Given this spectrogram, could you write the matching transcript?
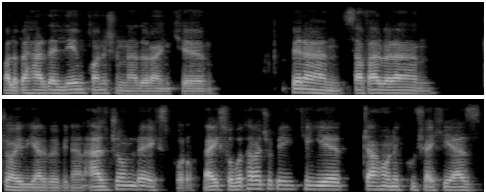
حالا به هر دلیل امکانشون ندارن که برن سفر برن جای دیگر ببینن. از جمله اکسپو و اکسپو با توجه به اینکه یه جهان کوچکی از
